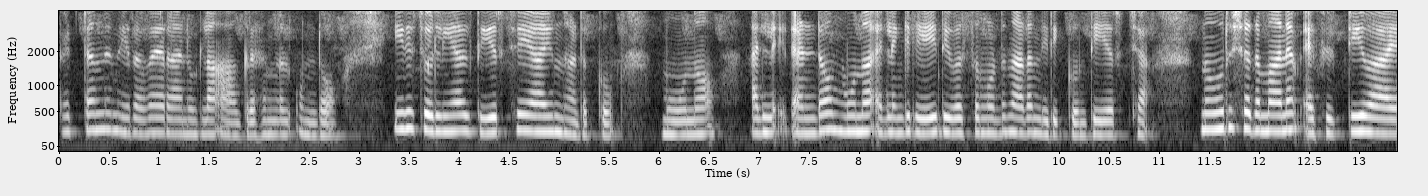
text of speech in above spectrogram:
പെട്ടെന്ന് നിറവേറാനുള്ള ആഗ്രഹങ്ങൾ ഉണ്ടോ? ഇത് ചൊല്ലിയാൽ തീർച്ചയായും നടക്കും. മൂന്നോ അല്ല രണ്ടോ മൂന്നോ അല്ലെങ്കിൽ ഏഴ് ദിവസം കൊണ്ട് നടന്നിരിക്കും തീർച്ച. നൂറ് ശതമാനം എഫക്റ്റീവായ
